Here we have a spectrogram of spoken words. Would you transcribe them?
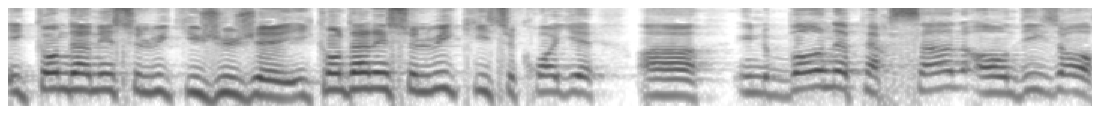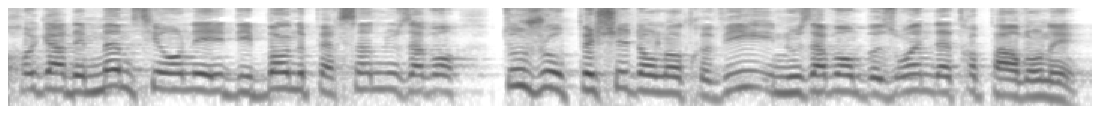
il condamnait celui qui jugeait, il condamnait celui qui se croyait une bonne personne en disant, regardez, même si on est des bonnes personnes, nous avons toujours péché dans notre vie et nous avons besoin d'être pardonnés.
